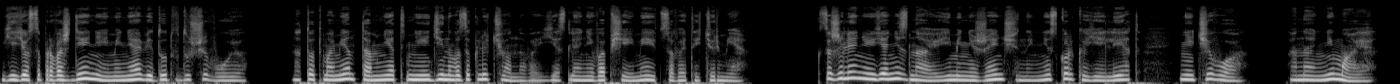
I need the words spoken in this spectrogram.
В её сопровождении меня ведут в душевую. На тот момент там нет ни единого заключенного, если они вообще имеются в этой тюрьме. К сожалению, я не знаю имени женщины, ни сколько ей лет, ничего, она немая.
